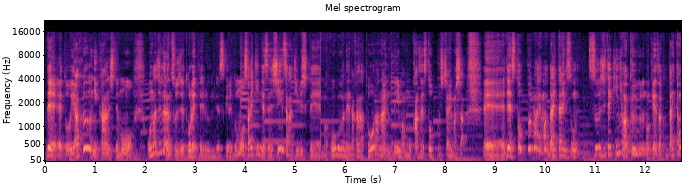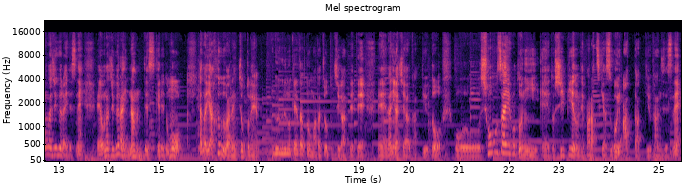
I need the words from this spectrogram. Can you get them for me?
で、えっと、Yahoo に関しても、同じぐらいの数字で取れてるんですけれども、最近ですね、審査が厳しくて、まあ広告がね、なかなか通らないので、今もう完全ストップしちゃいました。えー、で、ストップ前は大体その数字的には Google の検索と大体同じぐらいですね。えー、同じぐらいなんですけれども、ただ Yahoo はね、ちょっとね、Google の検索ともまたちょっと違ってて、えー、何が違うかっていうと、こう、商材ごとに、えーと、CPA のね、ばらつきがすごいあったっていう感じですね。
